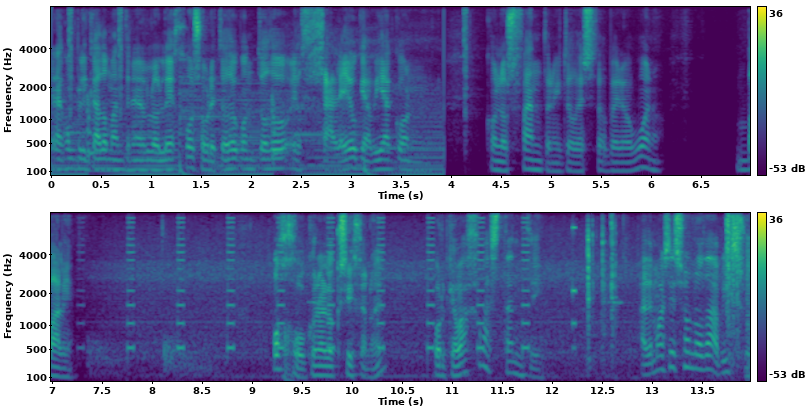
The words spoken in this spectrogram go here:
era complicado mantenerlo lejos, sobre todo con todo el jaleo que había con, con los Phantom y todo esto. Pero bueno, vale. Ojo con el oxígeno, ¿eh? Porque baja bastante. Además, eso no da aviso.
